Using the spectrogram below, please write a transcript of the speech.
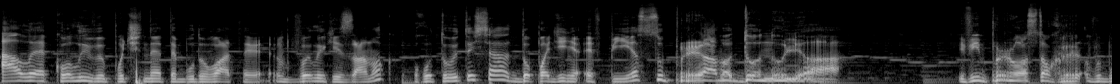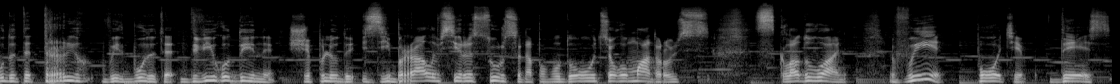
Але коли ви почнете будувати великий замок, готуйтеся до падіння FPS прямо до нуля. Він просто гр... Ви будете три. Ви будете дві години, щоб люди зібрали всі ресурси на побудову цього манору, с- складування. Ви потім десь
